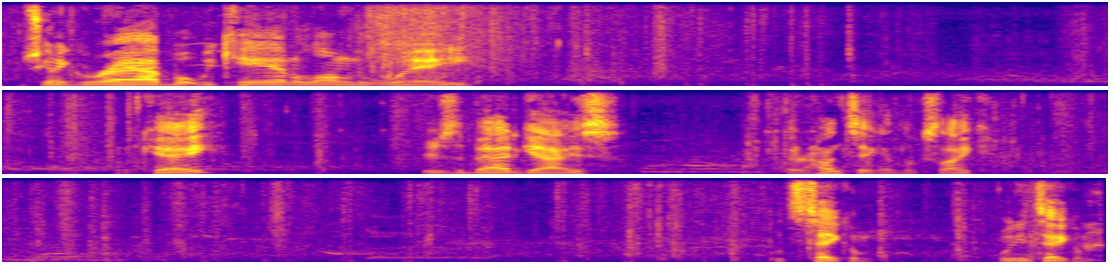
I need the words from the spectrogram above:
I'm just gonna grab what we can along the way. Okay. Here's the bad guys. They're hunting, it looks like. Let's take them. We can take them.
